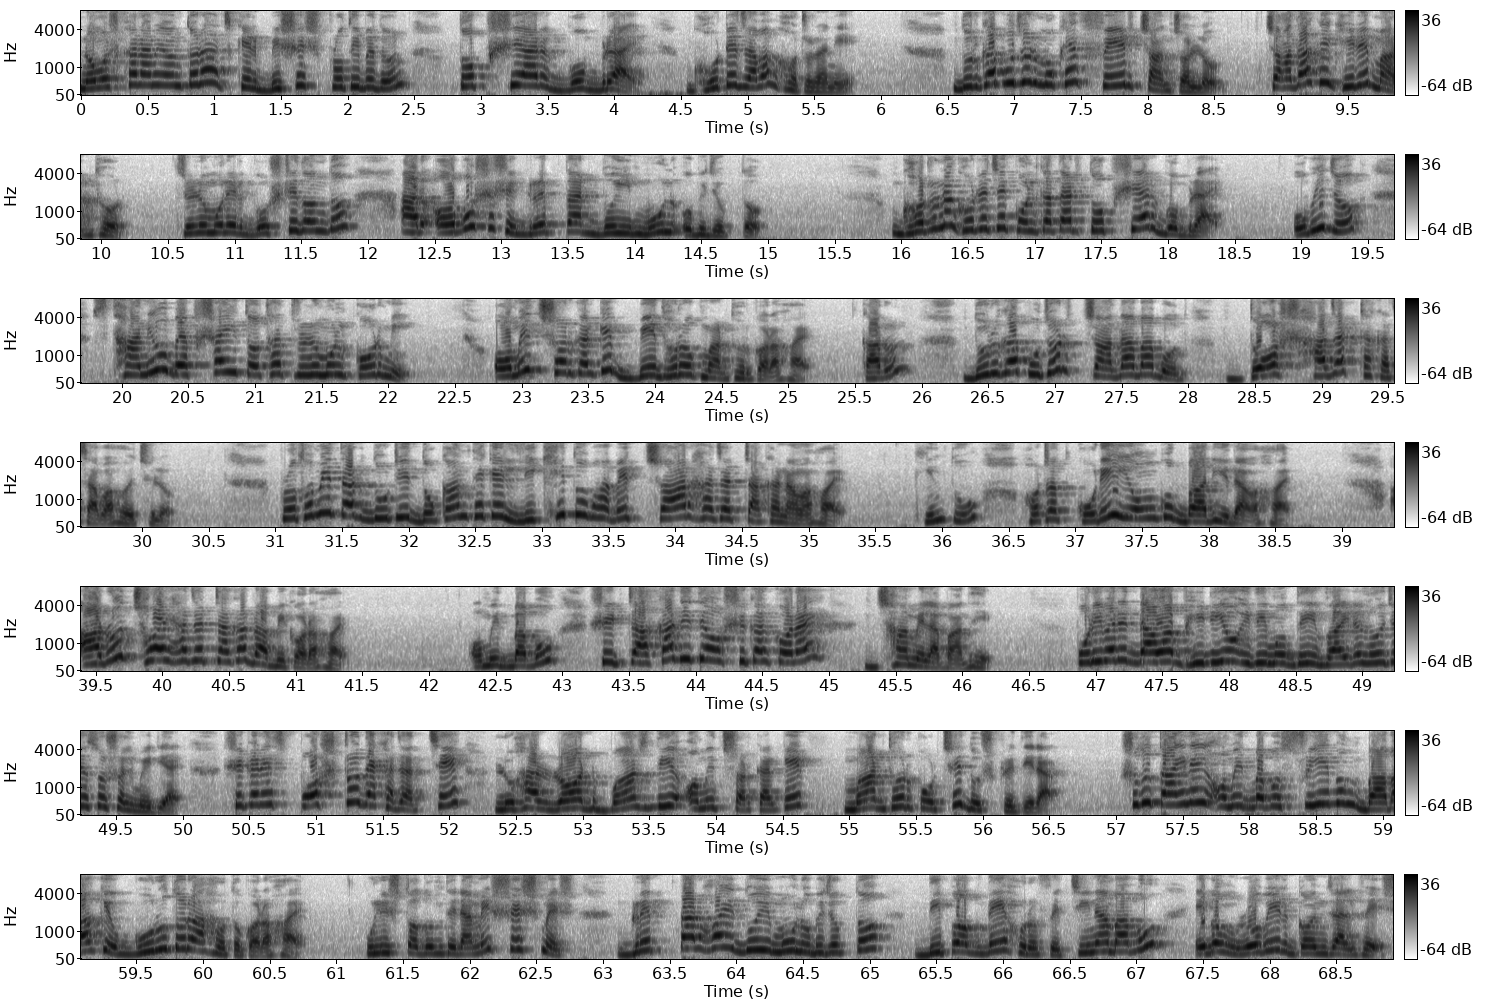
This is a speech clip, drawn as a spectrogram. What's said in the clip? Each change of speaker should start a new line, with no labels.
নমস্কার, আমি অন্তরা। আজকের বিশেষ প্রতিবেদন তপসিয়ার গোবরায় ঘটে যাওয়া ঘটনা নিয়ে। দুর্গাপুজোর মুখে ফের চাঞ্চল্য। চাঁদাকে ঘিরে মারধর, তৃণমূলের গোষ্ঠীদ্বন্দ্ব আর অবশেষে গ্রেপ্তার দুই মূল অভিযুক্ত। ঘটনা ঘটেছে কলকাতার তপসিয়ার গোবরায়। অভিযোগ, স্থানীয় ব্যবসায়ী তথা তৃণমূল কর্মী অমিত সরকারকে বেধড়ক মারধর করা হয়। কারণ দুর্গাপুজোর চাঁদা বাবদ দশ হাজার টাকা চাওয়া হয়েছিল। প্রথমে তার দুটি দোকান থেকে লিখিতভাবে চার হাজার টাকা নেওয়া হয়। কিন্তু হঠাৎ করেই অঙ্ক বাড়িয়ে দেওয়া হয়। আরও ছয় হাজার টাকা দাবি করা হয়। অমিত বাবু সেই টাকা দিতে অস্বীকার করায় ঝামেলা বাঁধে। পরিবারের দেওয়া ভিডিও ইতিমধ্যেই ভাইরাল হয়েছে সোশ্যাল মিডিয়ায়। সেখানে স্পষ্ট দেখা যাচ্ছে, লোহার রড, বাঁশ দিয়ে অমিত সরকারকে মারধর করছে দুষ্কৃতীরা। শুধু তাই নাই অমিত বাবু স্ত্রী এবং বাবাকেও গুরুতর আহত করা হয়। পুলিশ তদন্তে নামে শেষমেশ গ্রেপ্তার হয় দুই মূল অভিযুক্ত দীপক দে হরফে চীনা বাবু এবং রবির গঞ্জালভেশ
